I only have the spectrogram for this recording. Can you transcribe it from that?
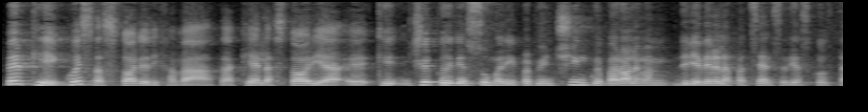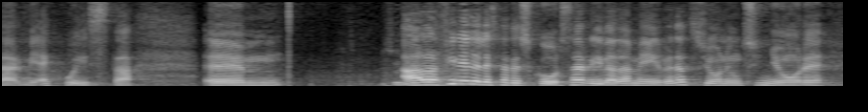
perché questa storia di Favata, che è la storia eh, che cerco di riassumere proprio in cinque parole, ma devi avere la pazienza di ascoltarmi, è questa. Ehm, alla fine dell'estate scorsa arriva da me in redazione un signore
